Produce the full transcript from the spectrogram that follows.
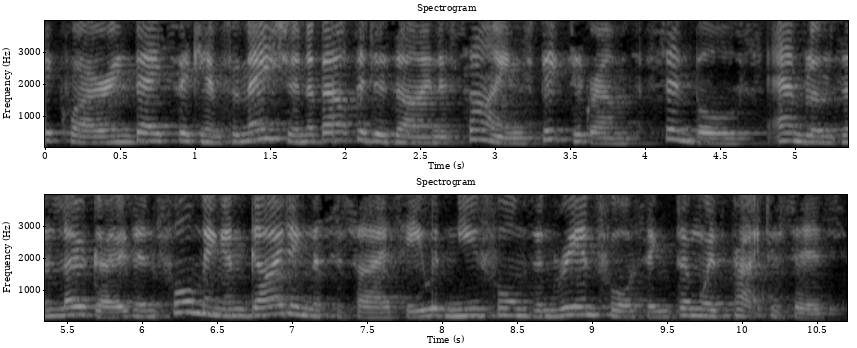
acquiring basic information about the design of signs, pictograms, symbols, emblems and logos informing and guiding the society with new forms and reinforcing them with practices.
